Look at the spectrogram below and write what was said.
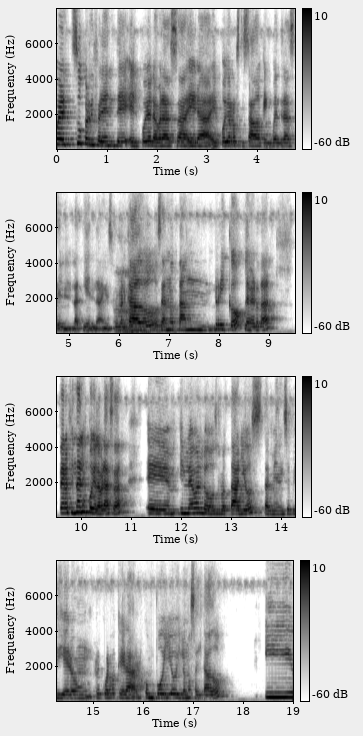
fue súper diferente. El pollo a la brasa era el pollo rostizado que encuentras en la tienda, en el supermercado. O sea, no tan rico, la verdad. Pero al final es pollo a la brasa. Eh, y luego los rotarios también se pidieron, recuerdo que era arroz con pollo y lomo saltado. Y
